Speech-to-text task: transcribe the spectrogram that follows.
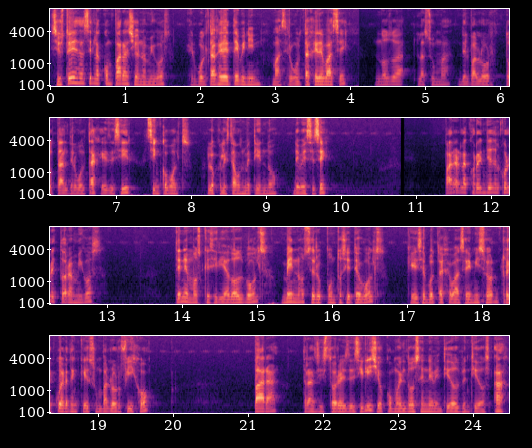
Si ustedes hacen la comparación, amigos, el voltaje de Thevenin más el voltaje de base nos da la suma del valor total del voltaje, es decir, 5 volts, lo que le estamos metiendo de BCC. Para la corriente del colector, amigos, tenemos que sería 2 volts menos 0.7 volts, que es el voltaje base emisor. Recuerden que es un valor fijo para transistores de silicio como el 2N2222A.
